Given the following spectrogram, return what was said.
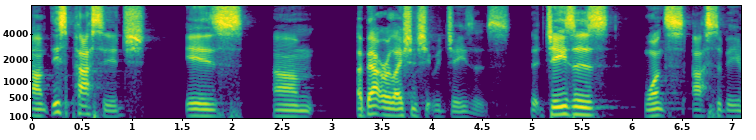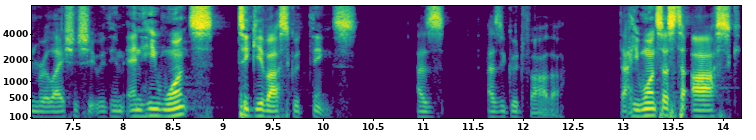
um, this passage is um, about relationship with Jesus. That Jesus wants us to be in relationship with Him, and He wants to give us good things as, as a good Father. That He wants us to ask,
